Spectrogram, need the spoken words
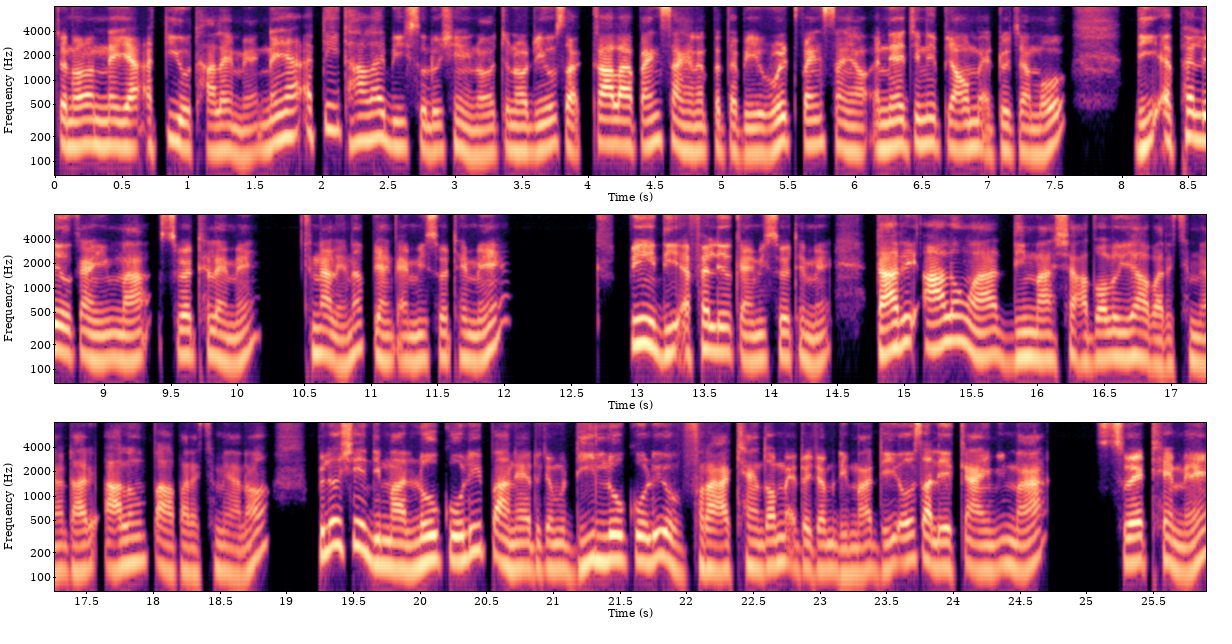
ကျွန်တော်တို့နေရာအတိကိုထားလိုက်မယ်နေရာအတိထားလိုက်ပြီဆိုလို့ရှိရင်တော့ကျွန်တော်ဒီဥစ္စာ color ပိုင်းဆိုင်ရာနဲ့ပတ်သက်ပြီး red ပိုင်းဆိုင်ရာအနေချင်းလေးပြောင်းမယ်အတွက်ကြောင့်မို့ဒီ effect လေးကိုကန်ပြီးမှဆွဲထည့်လိုက်မယ်ခဏလေးနော်ပြန်ကန်ပြီးဆွဲထည့်မယ်ပြီးရင်ဒီ effect လေးကိုကန်ပြီးဆွဲထည့်မယ်ဒါတွေအားလုံးကဒီမှာရှာသွားလို့ရပါတယ်ခင်ဗျာဒါတွေအားလုံးပါပါတယ်ခင်ဗျာနော်ပြီးလို့ရှိရင်ဒီမှာ logo လေးပါနေတဲ့အတွက်ကြောင့်မို့ဒီ logo လေးကို vra ခံသွားမယ့်အတွက်ကြောင့်မို့ဒီမှာဒီဥစ္စာလေးကန်ပြီးမှဆွဲထည့်မယ်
